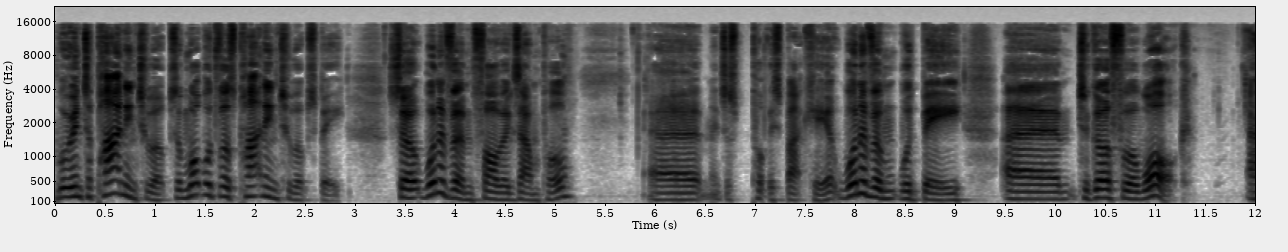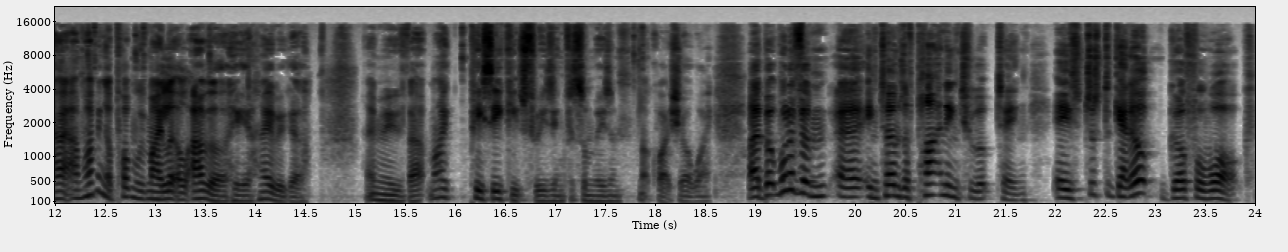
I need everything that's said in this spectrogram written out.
we're into pattern interrupts. And what would those pattern interrupts be? So one of them, for example, uh, let me just put this back here. One of them would be um, to go for a walk. Uh, I'm having a problem with my little arrow here. Here we go. Me move that. My PC keeps freezing for some reason. Not quite sure why. Uh, but one of them, uh, in terms of pattern interrupting, is just to get up, go for a walk.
